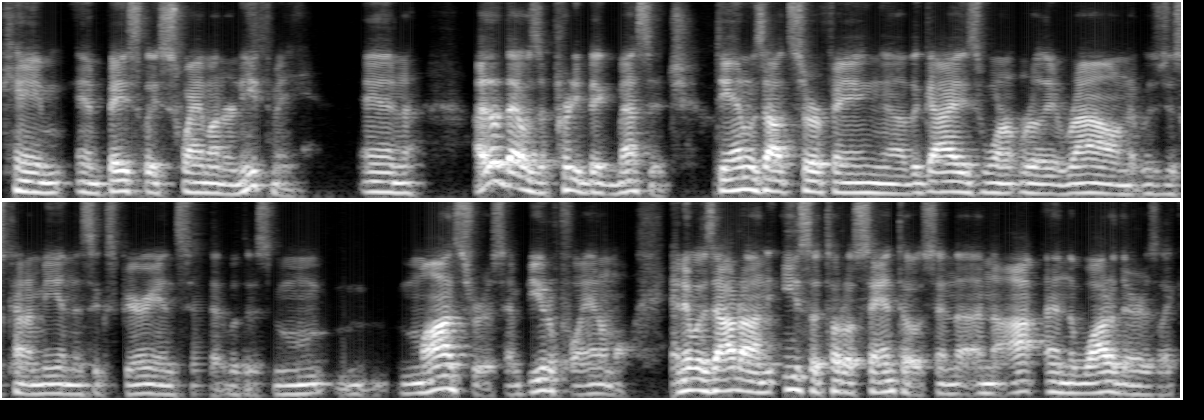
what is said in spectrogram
came and basically swam underneath me. And I thought that was a pretty big message. Dan was out surfing. Uh, the guys weren't really around. It was just kind of me and this experience with this m- monstrous and beautiful animal. And it was out on Isla Todos Santos, and the, and the and the water there is like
